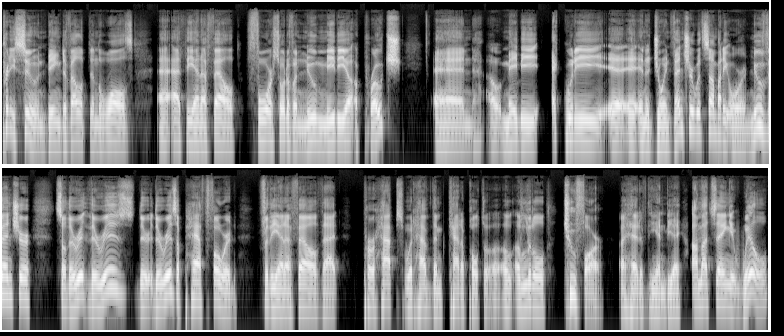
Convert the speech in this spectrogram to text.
pretty soon being developed in the walls at, at the NFL for sort of a new media approach and uh, maybe equity in a joint venture with somebody or a new venture. So there is there is there there is a path forward for the NFL that perhaps would have them catapult a, a, little too far ahead of the NBA. I'm not saying it will,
